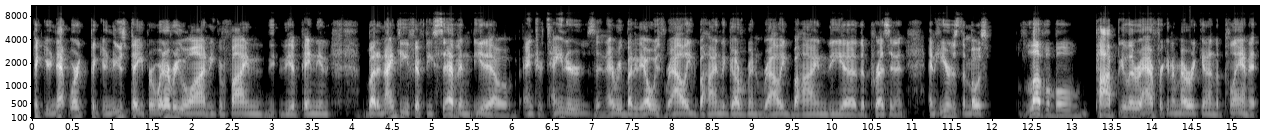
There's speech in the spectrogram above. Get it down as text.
pick your network, pick your newspaper, whatever you want, you can find the, the opinion. But in 1957, you know, entertainers and everybody they always rallied behind the government, rallied behind the uh, the president. And here's the most lovable, popular African American on the planet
